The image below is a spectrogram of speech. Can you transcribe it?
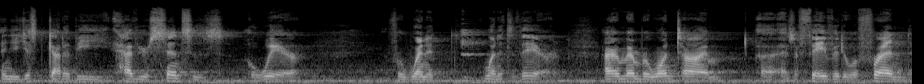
And you just got to be have your senses aware for when it when it's there. I remember one time, uh, as a favor to a friend,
